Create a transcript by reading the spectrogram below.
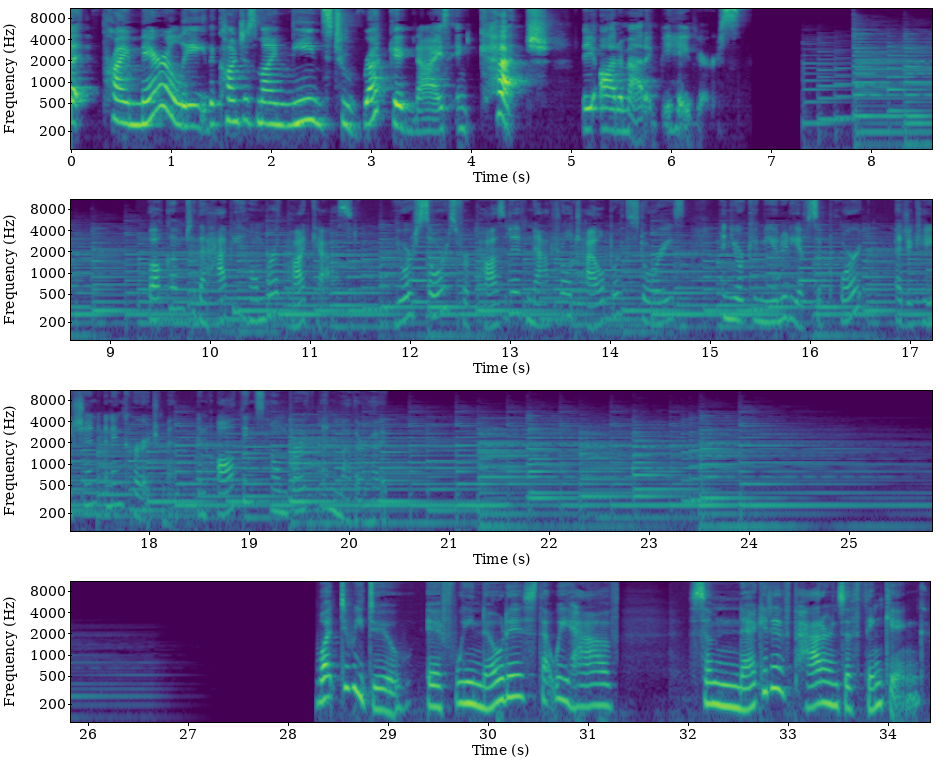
but primarily the conscious mind needs to recognize and catch the automatic behaviors. Welcome to the Happy Home Birth Podcast, your source for positive natural childbirth stories and your community of support, education, and encouragement in all things home birth and motherhood. What do we do if we notice that we have some negative patterns of thinking?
